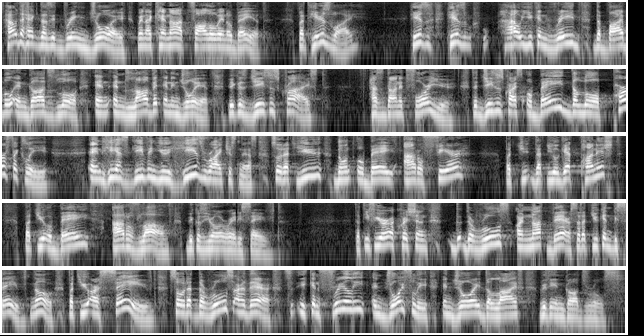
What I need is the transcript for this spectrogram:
How the heck does it bring joy when I cannot follow and obey it? But here's why. Here's, here's how you can read the Bible and God's law and, and love it and enjoy it. Because Jesus Christ has done it for you. That Jesus Christ obeyed the law perfectly and he has given you his righteousness so that you don't obey out of fear, but you, that you'll get punished, but you obey out of love because you're already saved. That if you're a Christian, the, the, rules are not there so that you can be saved. No, but you are saved so that the rules are there so you can freely and joyfully enjoy the life within God's rules.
